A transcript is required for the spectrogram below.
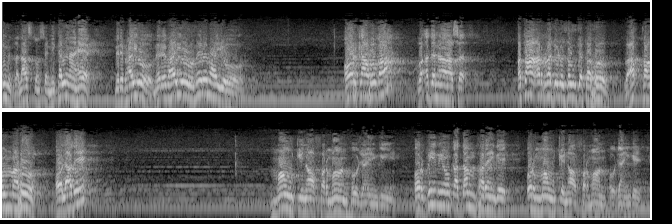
इन गलास्तों से निकलना है। मेरे भाइयों मेरे भाइयों मेरे भाइयों। और क्या होगा? वह अदना अता रजुल जऊजत हो वह अक्का उम्मा हो औलादें माओ की नाफरमान हो जाएँगी और बीवियों का दम भरेंगे और माओ के नाफरमान हो जाएँगे।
